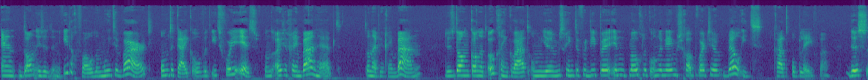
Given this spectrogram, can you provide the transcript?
En dan is het in ieder geval de moeite waard om te kijken of het iets voor je is. Want als je geen baan hebt, dan heb je geen baan. Dus dan kan het ook geen kwaad om je misschien te verdiepen in het mogelijke ondernemerschap wat je wel iets gaat opleveren. Dus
